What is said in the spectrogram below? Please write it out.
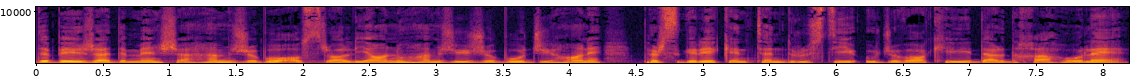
ده بیجه دمنشا هم جبو استرالیان و هم جی جبو جیهان پرسگری کن تندرستی و جواکی در دخه هوله.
